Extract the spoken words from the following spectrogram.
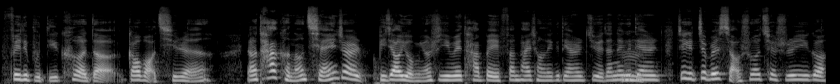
菲利普·迪克的《高堡奇人》。然后他可能前一阵儿比较有名，是因为他被翻拍成了一个电视剧。但那个电视这个这本小说确实一个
